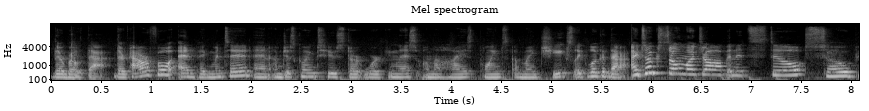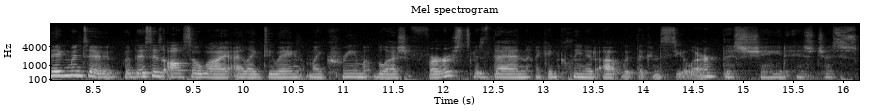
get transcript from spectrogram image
they're both that. They're powerful and pigmented and I'm just going to start working this on the highest points of my cheeks. Like look at that. I took so much off and it's still so pigmented. But this is also why I like doing my cream blush first because then I can clean it up with the concealer. This shade is just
